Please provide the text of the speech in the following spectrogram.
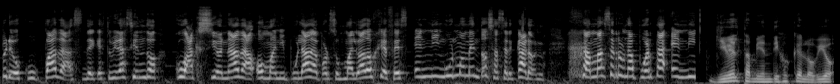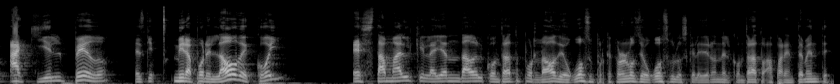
preocupadas de que estuviera siendo coaccionada o manipulada por sus malvados jefes, en ningún momento se acercaron. Jamás cerró una puerta en ni... Gibel también dijo que lo vio. Aquí el pedo es que, mira, por el lado de Koi, está mal que le hayan dado el contrato por el lado de Owosu, porque fueron los de Owosu los que le dieron el contrato, aparentemente.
